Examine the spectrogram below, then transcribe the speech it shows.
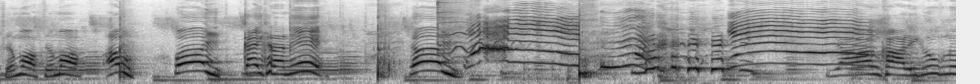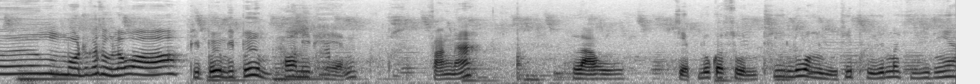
เสือหมอบเสือหมอบ เอ้าเฮ้ยใกล้ขนาดนี้เฮ้ยยังขาดอีกลูกหนึ่งหมดกระสุนแล้วเหรอ พี่ปื้ม พี่ปื้ม พ่อมีแผน ฟังนะ เราเก็บลูกกระสุนที่ล่วงอยู่ที่พื้นเมื่อกี้เนี่ย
